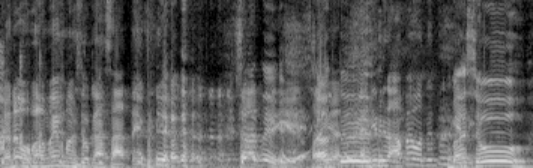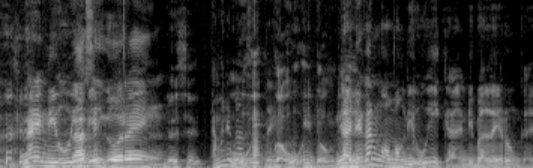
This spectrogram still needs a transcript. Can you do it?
Karena Obama yang masuk ke sate. Iya kan? Sate kan? iya. Sate. Dia bilang apa waktu itu? Bakso. Enggak yang di UI Nasi dia. goreng. Emang dia bilang UI, sate? Enggak UI dong. Enggak, dia kan ngomong di UI kan, di Balerung kan.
